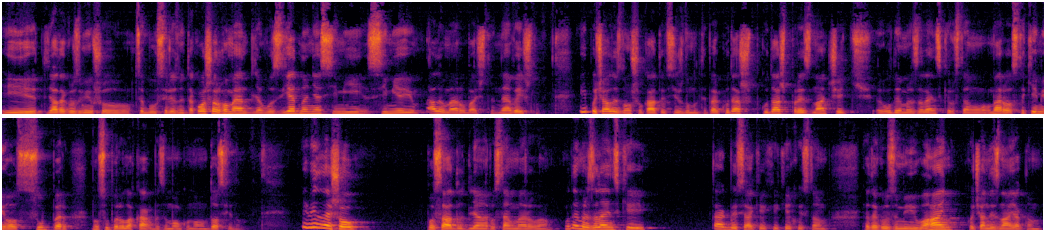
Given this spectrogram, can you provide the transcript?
І я так розумів, що це був серйозний також аргумент для воз'єднання сім'ї з сім'єю, але Умеру, бачите, не вийшло. І почали знову шукати. Всі ж думали, тепер куди ж, куди ж призначить Володимир Зеленський Рустема Умерова з таким його супер, ну супер лаках, безумовно, досвідом. І він знайшов посаду для Рустема Умерова. Володимир Зеленський, так, без всяких якихось там, я так розумію, вагань, хоча не знаю, як там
